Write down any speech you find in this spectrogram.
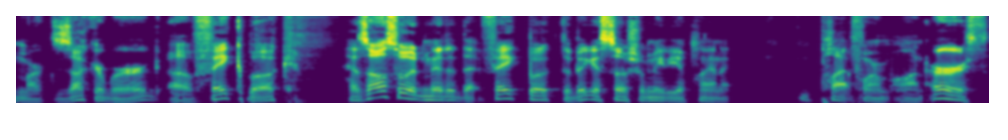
Mark Zuckerberg of Fakebook has also admitted that Fakebook, the biggest social media planet platform on earth,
